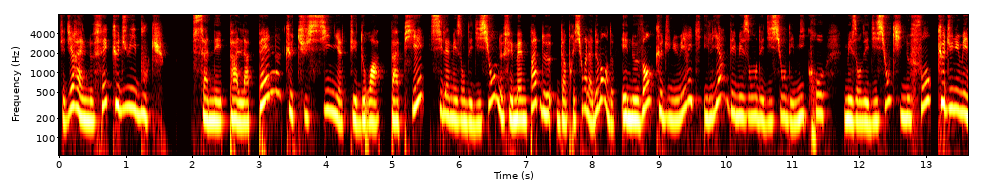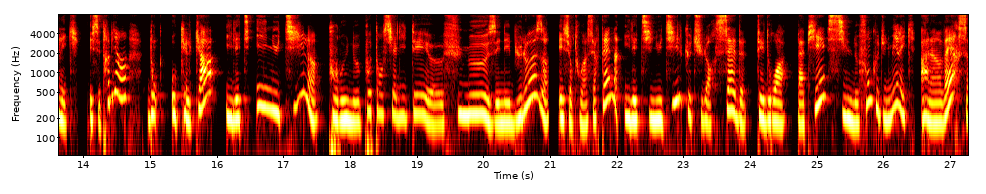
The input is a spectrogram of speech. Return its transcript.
C'est-à-dire, elle ne fait que du e-book ça n'est pas la peine que tu signes tes droits papier si la maison d'édition ne fait même pas d'impression à la demande et ne vend que du numérique. Il y a des maisons d'édition, des micro-maisons d'édition qui ne font que du numérique. Et c'est très bien. Hein. Donc, auquel cas, il est inutile, pour une potentialité euh, fumeuse et nébuleuse, et surtout incertaine, il est inutile que tu leur cèdes tes droits papier s'ils ne font que du numérique. À l'inverse,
